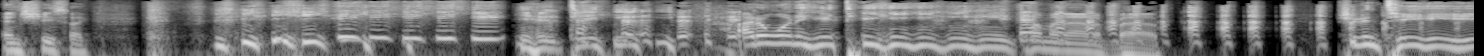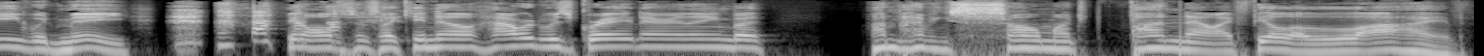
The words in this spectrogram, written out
and she's like, "I don't want to hear tee coming out of Beth." She didn't tee with me. You know, all of a sudden it's like, you know, Howard was great and everything, but I'm having so much fun now. I feel alive.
